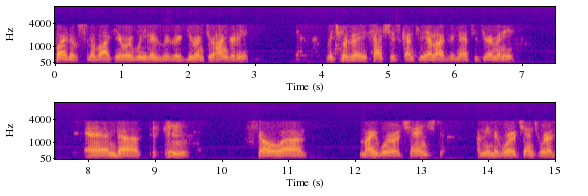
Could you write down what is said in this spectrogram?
part of Slovakia where we lived we were given to Hungary, which was a fascist country allied with Nazi Germany. And uh, so uh, my world changed. I mean, the world changed for us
